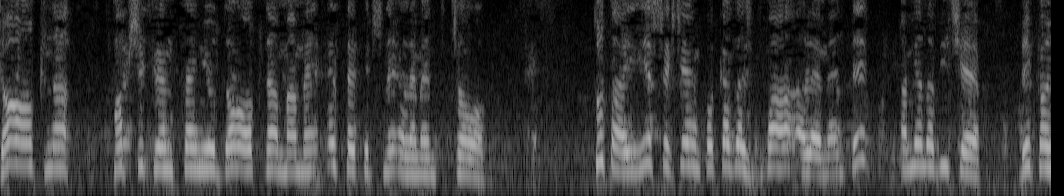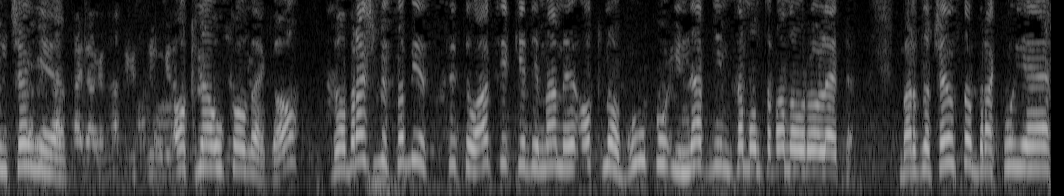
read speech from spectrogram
do okna. Po przykręceniu do okna mamy estetyczny element czołowy. Tutaj jeszcze chciałem pokazać dwa elementy, a mianowicie wykończenie okna łukowego. Wyobraźmy sobie sytuację, kiedy mamy okno w łuku i nad nim zamontowaną roletę. Bardzo często brakuje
